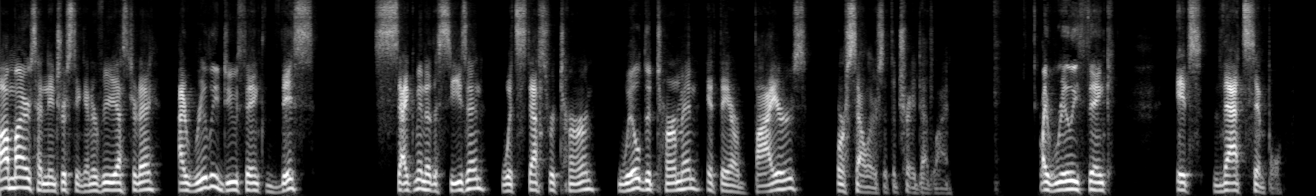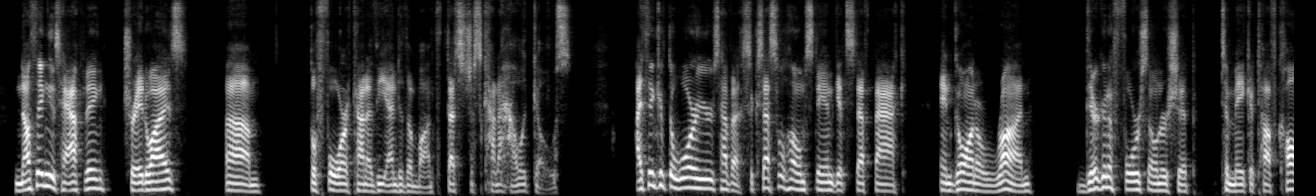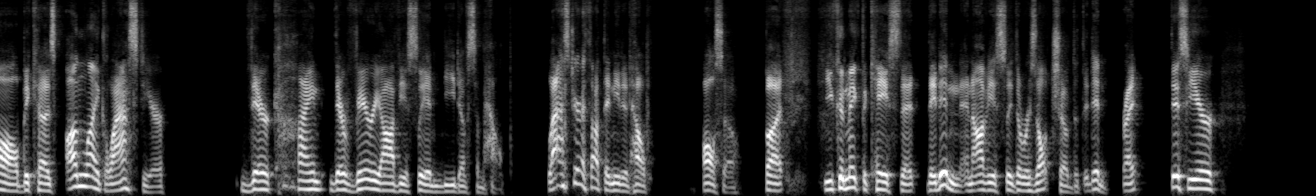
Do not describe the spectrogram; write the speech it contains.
Bob Myers had an interesting interview yesterday. I really do think this segment of the season with Steph's return will determine if they are buyers or sellers at the trade deadline. I really think it's that simple. Nothing is happening trade wise um, before kind of the end of the month. That's just kind of how it goes. I think if the Warriors have a successful homestand, get Steph back, and go on a run, they're going to force ownership to make a tough call because unlike last year they're kind they're very obviously in need of some help last year i thought they needed help also but you could make the case that they didn't and obviously the result showed that they didn't right this year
